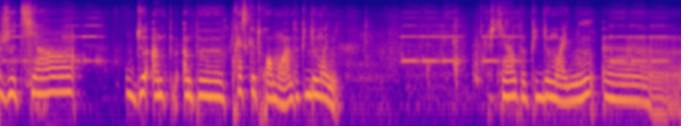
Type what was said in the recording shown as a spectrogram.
Je tiens de, un, peu, un peu, presque trois mois, un peu plus de deux mois et demi. Je tiens un peu plus de deux mois et demi, euh,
